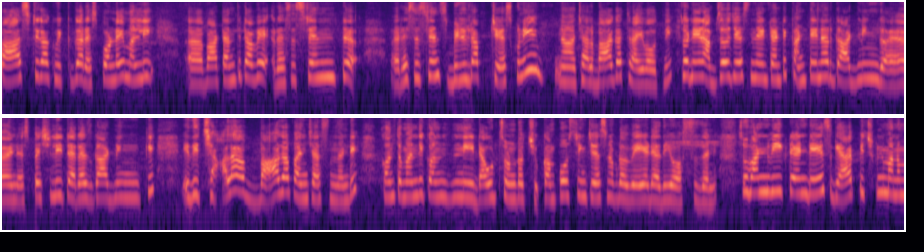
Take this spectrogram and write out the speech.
ఫాస్ట్గా క్విక్గా రెస్పాండ్ అయ్యి మళ్ళీ వాటంతట అవే రెసిస్టెంట్ రెసిస్టెన్స్ బిల్డప్ చేసుకుని చాలా బాగా థ్రైవ్ అవుతుంది. సో నేను అబ్జర్వ్ చేసింది ఏంటంటే container gardening and especially terrace గార్డెనింగ్కి ఇది చాలా బాగా పనిచేస్తుందండి. కొంతమంది కొన్ని డౌట్స్ ఉండొచ్చు. కంపోస్టింగ్ చేసినప్పుడు వేడి అది వస్తుందని. So one week ten days gap ఇచ్చుకుని మనం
